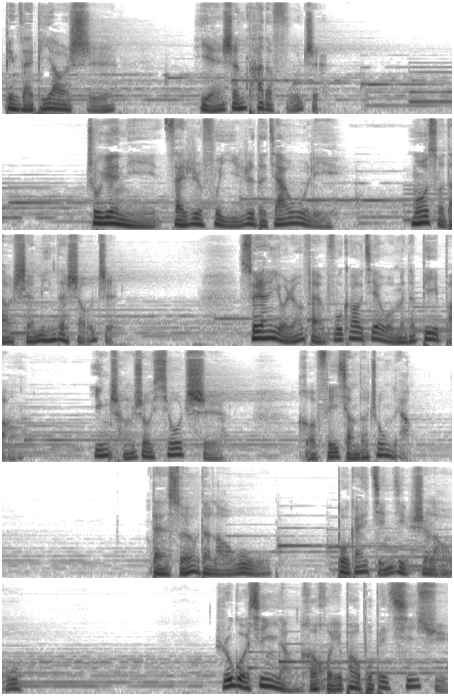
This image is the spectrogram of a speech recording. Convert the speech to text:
并在必要时延伸它的福祉。祝愿你在日复一日的家务里摸索到神明的手指。虽然有人反复告诫我们的臂膀应承受羞耻和飞翔的重量。但所有的劳务，不该仅仅是劳务。如果信仰和回报不被期许，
